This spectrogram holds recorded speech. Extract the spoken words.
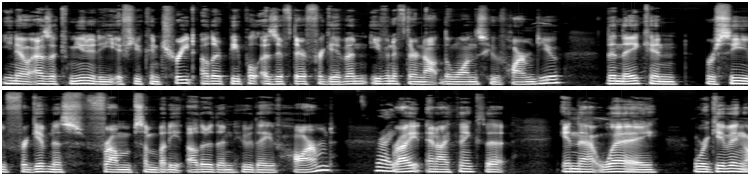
you know, as a community, if you can treat other people as if they're forgiven, even if they're not the ones who've harmed you, then they can receive forgiveness from somebody other than who they've harmed. Right. Right. And I think that in that way, we're giving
